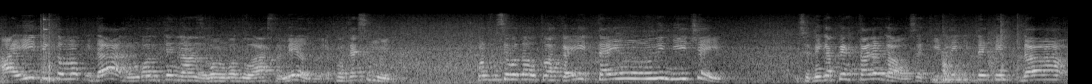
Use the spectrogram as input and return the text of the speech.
Aí tem que tomar cuidado, igual determinadas igual do Astra mesmo, acontece muito. Quando você rodar o torque aí, tem um limite aí. Você tem que apertar legal. Isso aqui tem que, tem, tem que dar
